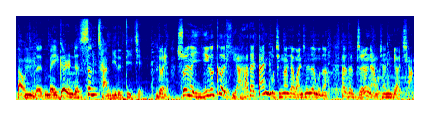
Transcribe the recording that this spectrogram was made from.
导致的每个人的生产力的递减。对，所以呢，一个个体啊，他在单独情况下完成任务呢，他的责任感我相信比较强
